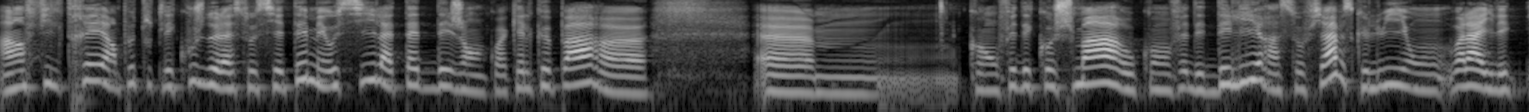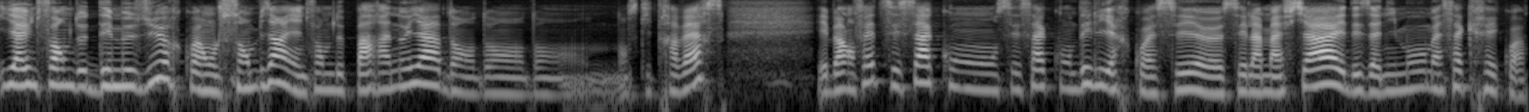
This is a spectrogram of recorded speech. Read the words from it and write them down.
a infiltré un peu toutes les couches de la société, mais aussi la tête des gens, quoi. Quelque part, euh, quand on fait des cauchemars ou quand on fait des délires à Sofia, parce que lui, voilà, il, y a une forme de démesure, quoi. On le sent bien, il y a une forme de paranoïa dans, dans, dans, dans ce qu'il traverse et ben en fait c'est ça qu'on c'est ça qu'on délire quoi. C'est euh, c'est la mafia et des animaux massacrés quoi.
